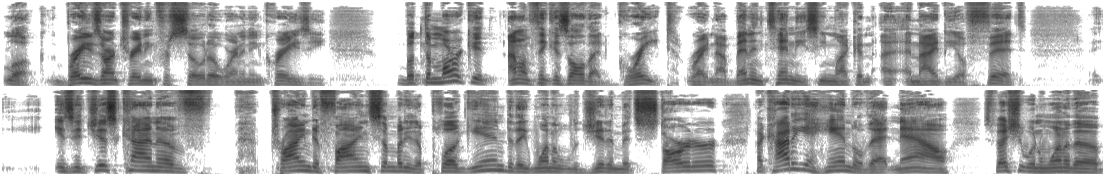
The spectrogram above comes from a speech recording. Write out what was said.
look, the Braves aren't trading for Soto or anything crazy. But the market, I don't think, is all that great right now. Benintendi seemed like an, an ideal fit. Is it just kind of trying to find somebody to plug in? Do they want a legitimate starter? Like, how do you handle that now, especially when one of the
